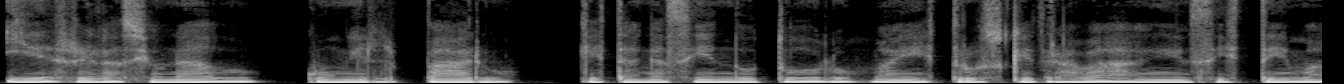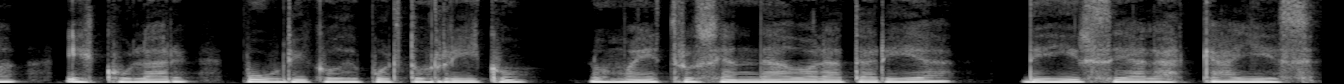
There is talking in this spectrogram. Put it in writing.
y es relacionado con el paro que están haciendo todos los maestros que trabajan en el sistema escolar público de Puerto Rico. Los maestros se han dado a la tarea de irse a las calles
